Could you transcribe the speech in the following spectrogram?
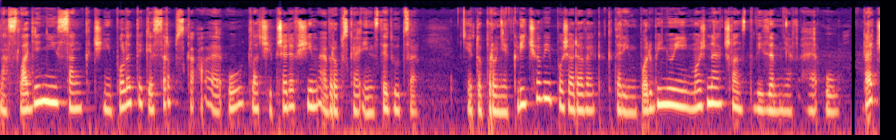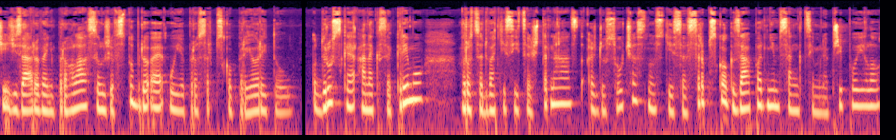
Na sladění sankční politiky Srbska a EU tlačí především evropské instituce. Je to pro ně klíčový požadavek, kterým podmiňují možné členství země v EU. Dačič zároveň prohlásil, že vstup do EU je pro Srbsko prioritou. Od ruské anexe Krymu v roce 2014 až do současnosti se Srbsko k západním sankcím nepřipojilo,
